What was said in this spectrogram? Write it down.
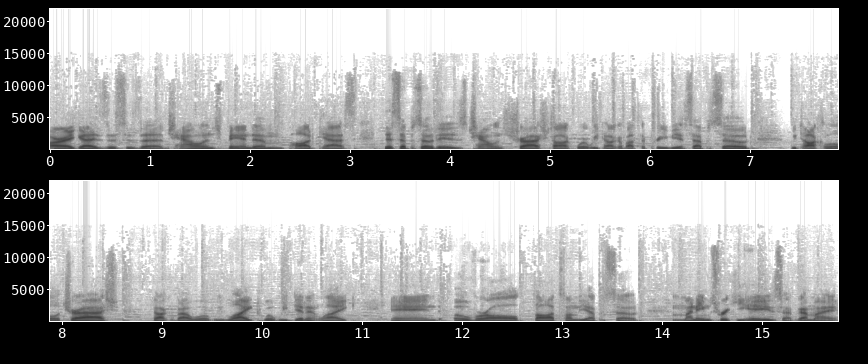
All right, guys, this is a Challenge Fandom podcast. This episode is Challenge Trash Talk, where we talk about the previous episode. We talk a little trash, talk about what we liked, what we didn't like, and overall thoughts on the episode. My name's Ricky Hayes. I've got my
